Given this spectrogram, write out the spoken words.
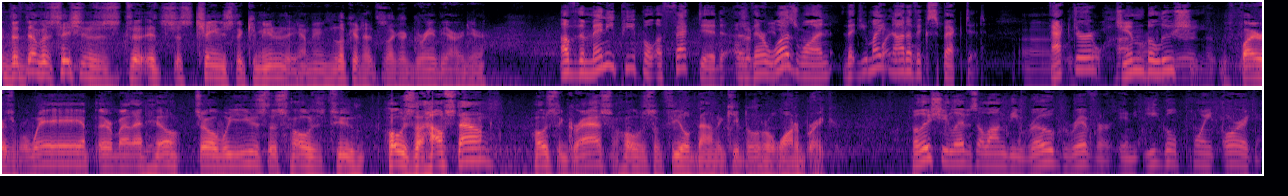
The devastation is to, it's just changed the community. I mean, look at it; it's like a graveyard here. Of the many people affected, uh, there was one that you might not have expected. Actor Jim Belushi. The fires were way up there by that hill, so we used this hose to hose the house down, hose the grass, and hose the field down to keep a little water break. Belushi lives along the Rogue River in Eagle Point, Oregon.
